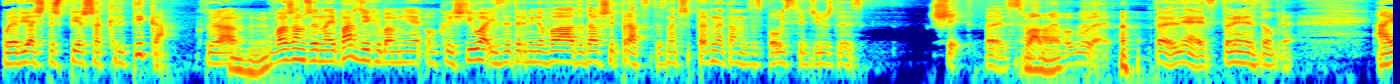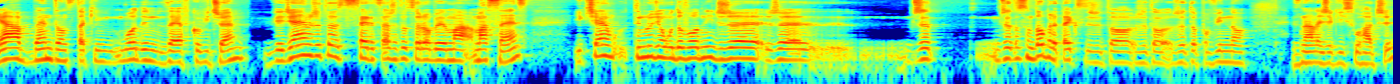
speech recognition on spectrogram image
Pojawiła się też pierwsza krytyka, która uważam, że najbardziej chyba mnie określiła i zdeterminowała do dalszej pracy. To znaczy pewne tam zespoły stwierdziły, że to jest shit, to jest słabe Aha. w ogóle. To nie jest, to nie jest dobre. A ja, będąc takim młodym zajawkowiczem, wiedziałem, że to jest z serca, że to, co robię, ma, ma sens i chciałem tym ludziom udowodnić, że, że, że, że to są dobre teksty, że to, że, to, że to powinno znaleźć jakichś słuchaczy.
